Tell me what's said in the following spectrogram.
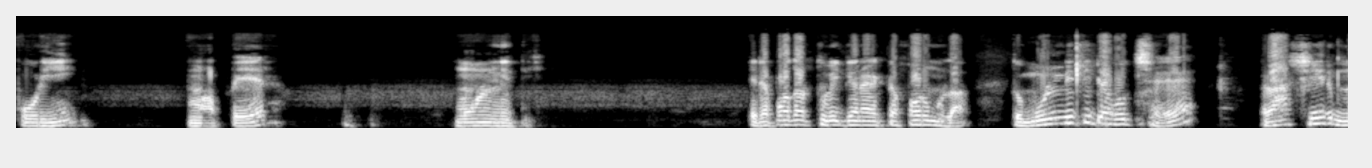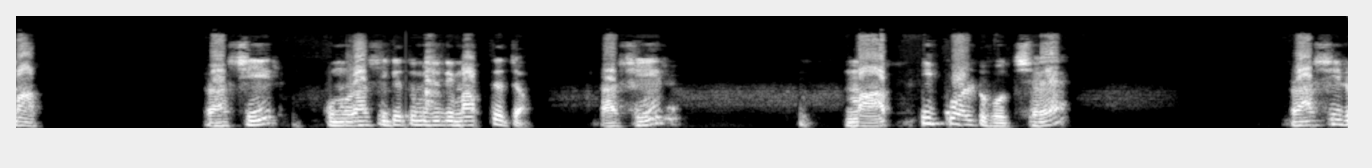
পরিমাপের মূলনীতি। এটা পদার্থ বিজ্ঞানের একটা ফর্মুলা। তো মূলনীতিটা হচ্ছে রাশির মাপ। রাশির, কোন রাশিকে তুমি যদি মাপতে চাও, রাশির মাপ ইকুয়াল টু হচ্ছে, রাশির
